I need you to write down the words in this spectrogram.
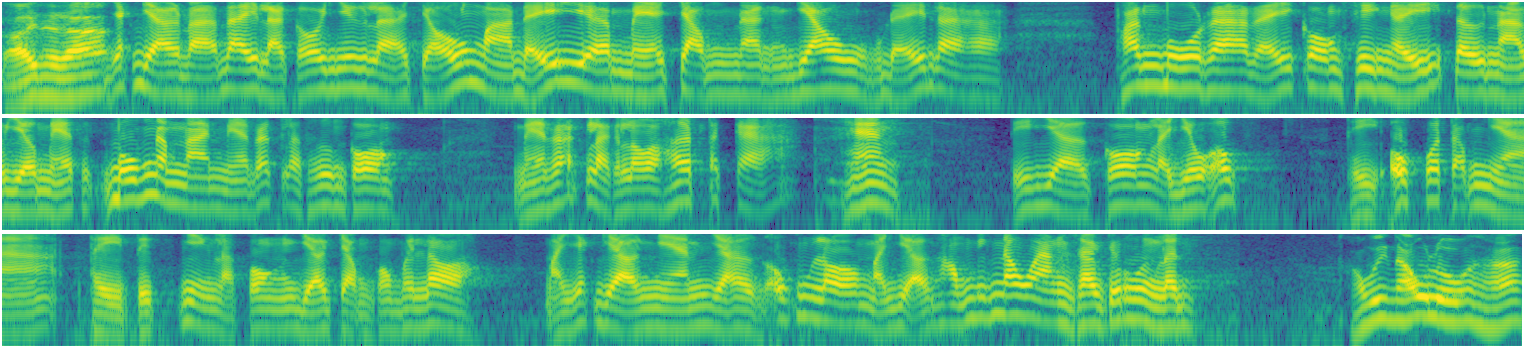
Đợi nữa đó. Chắc giờ là đây là coi như là chỗ mà để à, mẹ chồng nàng dâu để là phân bua ra để con suy nghĩ. Từ nào giờ mẹ bốn năm nay mẹ rất là thương con. Mẹ rất là lo hết tất cả ha thì giờ con là dâu út. Thì út có trong nhà thì tất nhiên là con vợ chồng con phải lo. Mà dắt vợ nhà giờ út lo mà vợ không biết nấu ăn sao chú Quyền Linh? Không biết nấu luôn hả?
